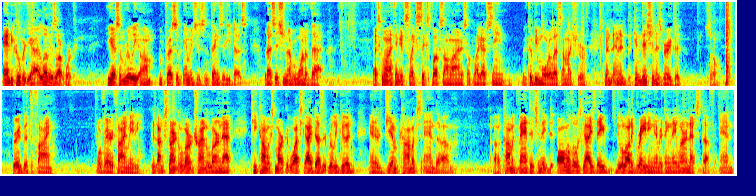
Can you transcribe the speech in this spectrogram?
Andy Kubert. Yeah, I love his artwork. He has some really um, impressive images and things that he does. But that's issue number one of that. That's going, I think it's like six bucks online or something like I've seen. It could be more or less, I'm not sure. And it, the condition is very good. So, very good to find. Or very fine, maybe. Because I'm starting to learn, trying to learn that. Key Comics Market Watch guy does it really good. And there's Jim Comics and um, uh, Comic Vantage, and they, all of those guys, they do a lot of grading and everything. They learn that stuff, and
